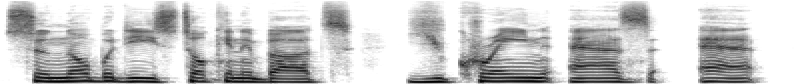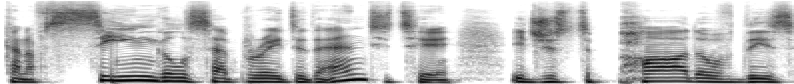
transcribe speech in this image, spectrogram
So nobody is talking about Ukraine as a kind of single separated entity. It's just a part of this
